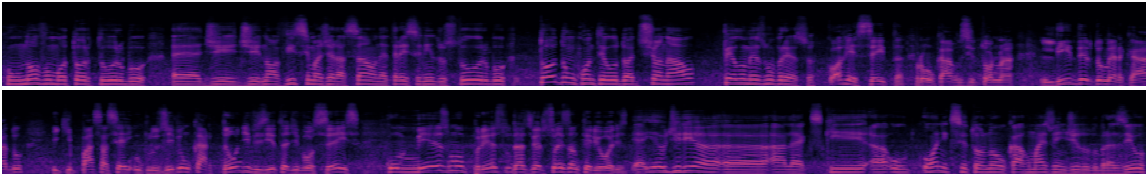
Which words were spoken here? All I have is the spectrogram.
com um novo motor turbo é, de, de novíssima geração, né, três cilindros turbo, todo um conteúdo adicional pelo mesmo preço. Qual a receita para um carro se tornar líder do mercado e que passa a ser inclusive um cartão de visita de vocês com o mesmo preço das versões anteriores? É, eu diria, uh, Alex, que uh, o Onix se tornou o carro mais vendido do Brasil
